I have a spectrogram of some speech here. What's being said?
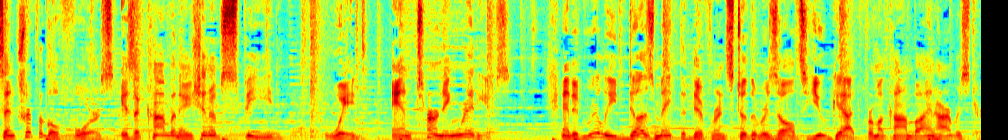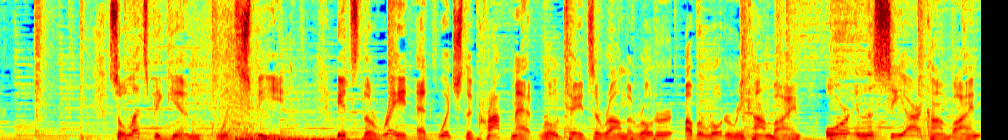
Centrifugal force is a combination of speed, weight, and turning radius. And it really does make the difference to the results you get from a combine harvester. So let's begin with speed. It's the rate at which the crop mat rotates around the rotor of a rotary combine or in the CR combine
